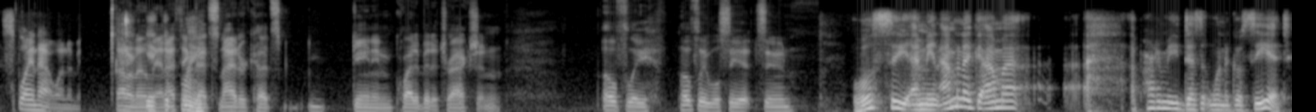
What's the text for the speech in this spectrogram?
Explain that one to me. I don't know, Yeah, man. I think point. that Snyder cut's gaining quite a bit of traction. Hopefully, hopefully we'll see it soon. We'll see. I mean, I'm gonna. I'm a. A part of me doesn't want to go see it.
